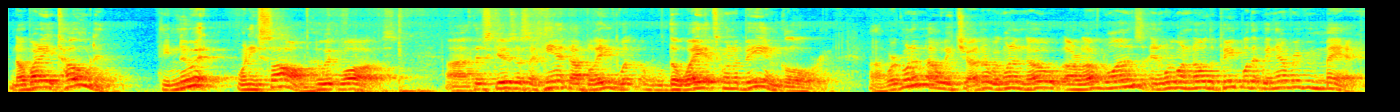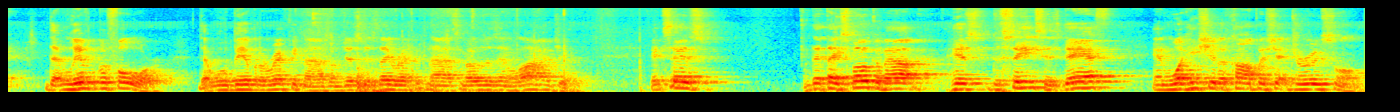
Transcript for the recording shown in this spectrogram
Nobody told him. He knew it when he saw them, who it was. Uh, this gives us a hint, I believe, what, the way it's going to be in glory. Uh, we're going to know each other. We're going to know our loved ones, and we're going to know the people that we never even met that lived before that we'll be able to recognize them just as they recognized Moses and Elijah. It says that they spoke about his decease, his death, and what he should accomplish at Jerusalem.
